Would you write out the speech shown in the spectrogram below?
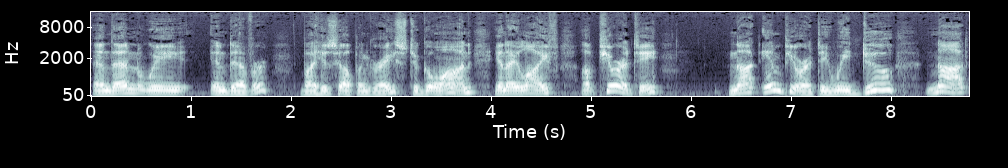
and then we endeavor, by His help and grace, to go on in a life of purity, not impurity. We do not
